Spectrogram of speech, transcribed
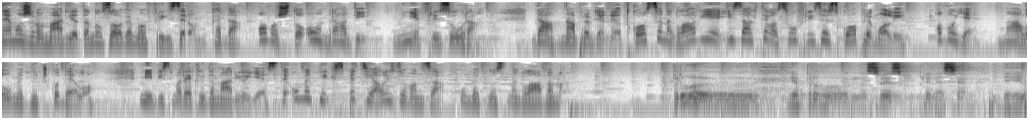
Ne, možemo Marija da nazovemo frizerom, kada ovo što on radi nije frizura. Da, napravljeno je od kosa na glavi je i zahteva svu frizersku opremu, ali ovo je malo umetničko delo. Mi bismo rekli da Mario jeste umetnik specijalizovan za umetnost na glavama. Prvo, e, ja prvo na svesku prenesem ideju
